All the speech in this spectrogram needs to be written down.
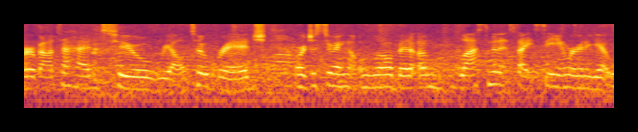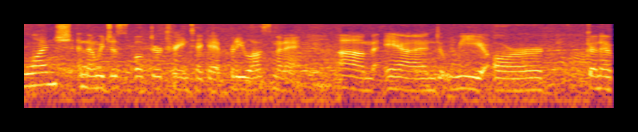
We're about to head to Rialto Bridge. We're just doing a little bit of last minute sightseeing. We're gonna get lunch and then we just booked our train ticket pretty last minute. Um, and we are gonna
